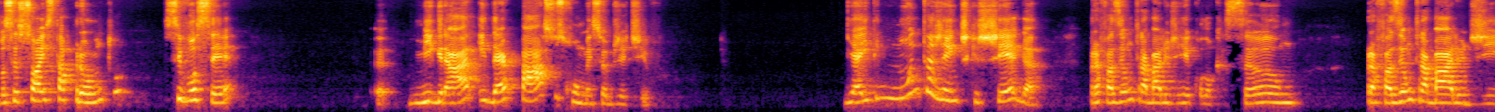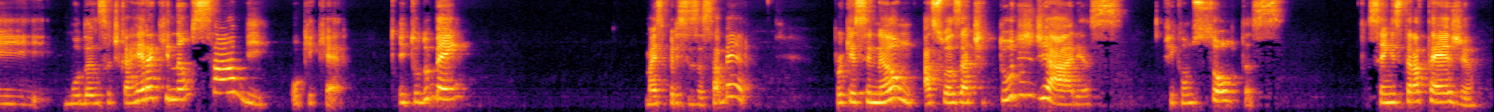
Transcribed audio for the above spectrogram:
Você só está pronto se você eh, migrar e der passos rumo a esse objetivo. E aí tem muita gente que chega para fazer um trabalho de recolocação, para fazer um trabalho de mudança de carreira que não sabe o que quer. E tudo bem. Mas precisa saber. Porque senão as suas atitudes diárias ficam soltas, sem estratégia.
